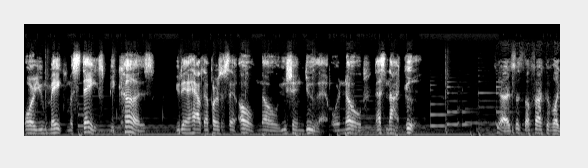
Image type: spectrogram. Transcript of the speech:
or you make mistakes because you didn't have that person say, "Oh no, you shouldn't do that," or "No, that's not good." Yeah, it's just the fact of like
